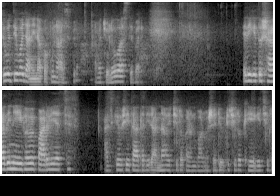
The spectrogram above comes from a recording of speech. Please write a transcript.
যদিও বা জানি না কখন আসবে, আবার চলেও আসতে পারে। এদিকে তো সারাদিন এইভাবে পার হয়ে যাচ্ছে। আজকেও সেই তাড়াতাড়ি রান্না হয়েছিল, কারণ বর্মশাই ডিউটি ছিল, খেয়ে গেছিল।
